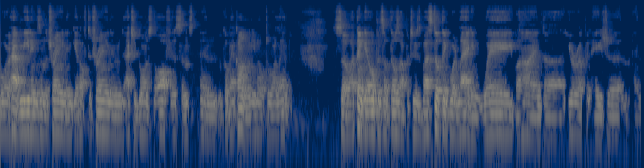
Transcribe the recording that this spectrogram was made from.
or have meetings in the train and get off the train and actually go into the office and and go back home, you know, to Orlando. So I think it opens up those opportunities, but I still think we're lagging way behind uh, Europe and Asia and, and,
